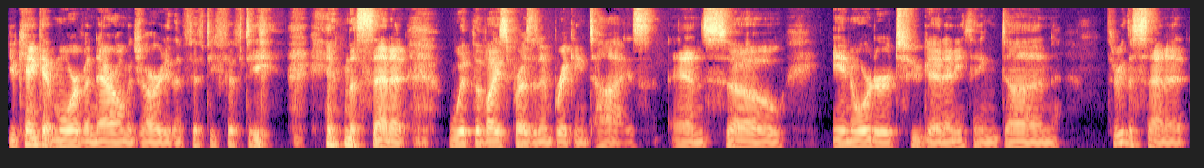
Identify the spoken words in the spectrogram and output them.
You can't get more of a narrow majority than 50 50 in the Senate with the vice president breaking ties. And so, in order to get anything done through the Senate,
